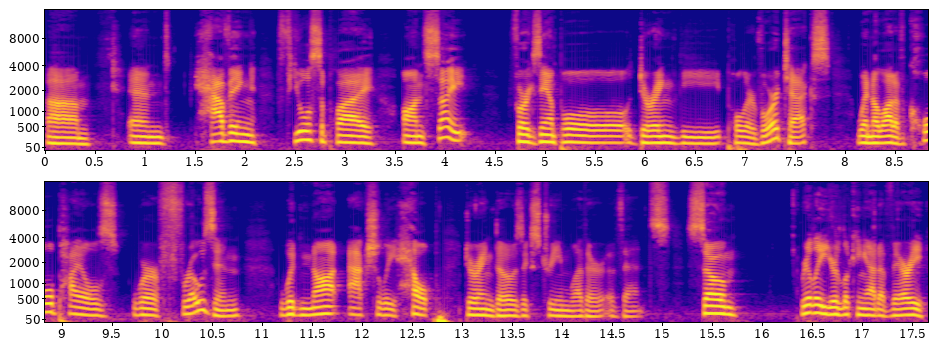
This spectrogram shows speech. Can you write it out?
Um, and having fuel supply on site, for example, during the polar vortex, when a lot of coal piles were frozen, would not actually help during those extreme weather events. So, really, you're looking at a very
